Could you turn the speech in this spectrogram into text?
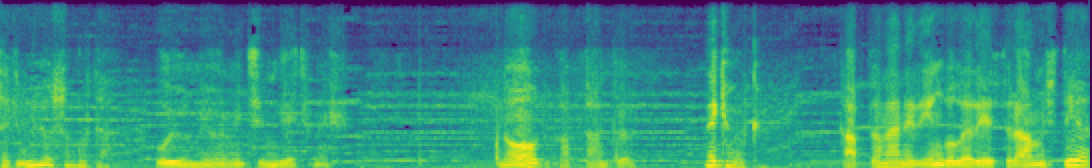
Git hadi uyuyorsun burada. Uyumuyorum içim geçmiş. Ne oldu kaptan kör? Ne körkü? Kaptan hani ringoları esir almıştı ya.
